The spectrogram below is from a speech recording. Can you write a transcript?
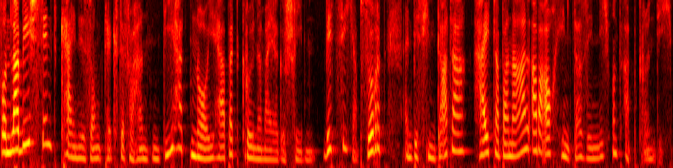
Von Labiche sind keine Songtexte vorhanden. Die hat neu Herbert Grönemeyer geschrieben. Witzig, absurd, ein bisschen dada, heiter banal, aber auch hintersinnig und abgründig.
